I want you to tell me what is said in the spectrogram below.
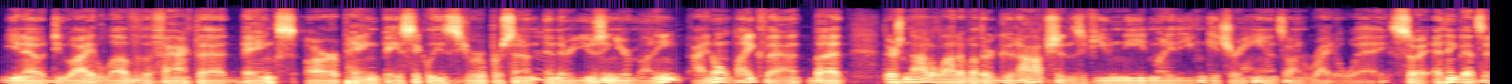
You know, do I love the fact that banks are paying basically 0% and they're using your money? I don't like that, but there's not a lot of other good options if you need money that you can get your hands on right away. So I- I think that's a,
